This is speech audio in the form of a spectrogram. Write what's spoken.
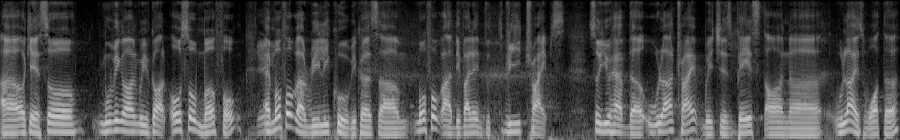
Uh, okay, so moving on, we've got also merfolk. And merfolk are really cool because um, merfolk are divided into three tribes. So you have the Ula tribe, which is based on uh, Ula is water.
